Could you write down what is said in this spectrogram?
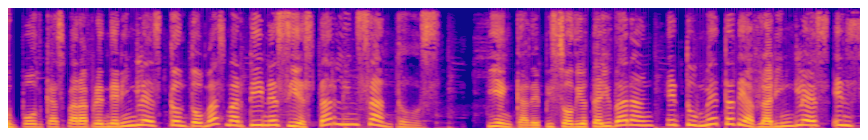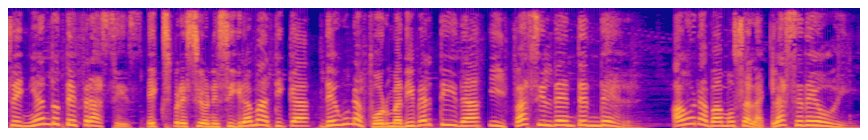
tu podcast para aprender inglés con Tomás Martínez y Starling Santos. Y en cada episodio te ayudarán en tu meta de hablar inglés enseñándote frases, expresiones y gramática de una forma divertida y fácil de entender. Ahora vamos a la clase de hoy.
